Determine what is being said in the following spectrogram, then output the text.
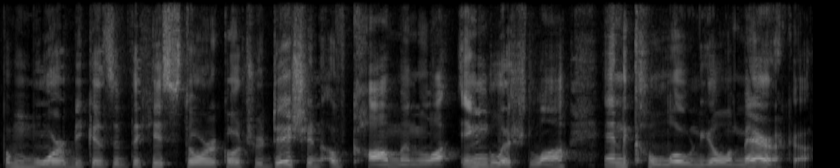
but more because of the historical tradition of common law English law and colonial America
